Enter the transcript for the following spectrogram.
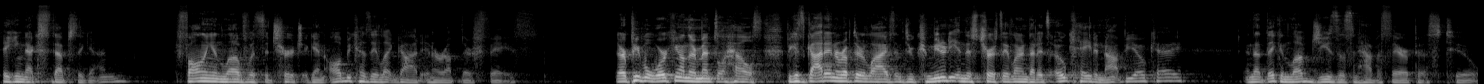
taking next steps again, falling in love with the church again, all because they let God interrupt their faith. There are people working on their mental health because God interrupted their lives, and through community in this church, they learned that it's okay to not be okay and that they can love Jesus and have a therapist too.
